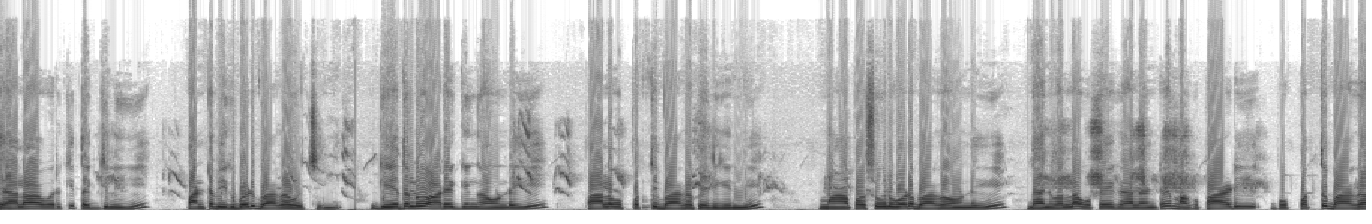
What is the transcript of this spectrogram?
చాలా వరకు తగ్గినాయి. పంట దిగుబడి బాగా వచ్చింది. గేదెలు ఆరోగ్యంగా ఉండయి. పాల ఉత్పత్తి బాగా పెరిగింది. మా పశువులు కూడా బాగా ఉండేవి దానివల్ల ఉపయోగాలంటే మాకు పాడి ఉత్పత్తి బాగా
